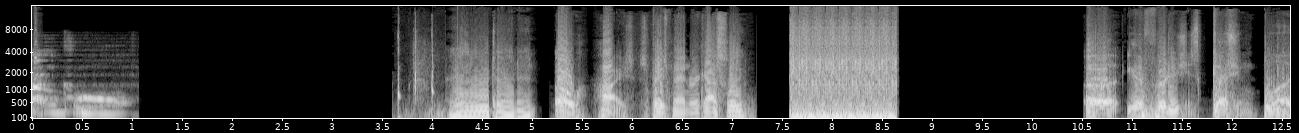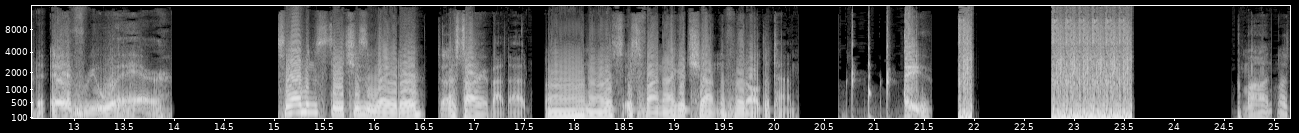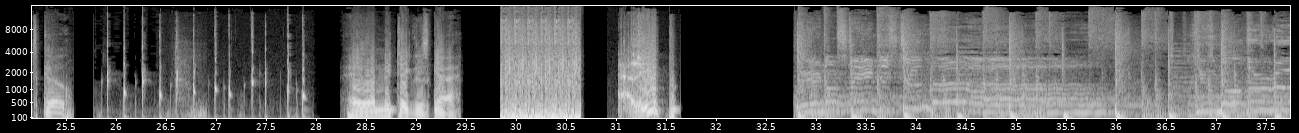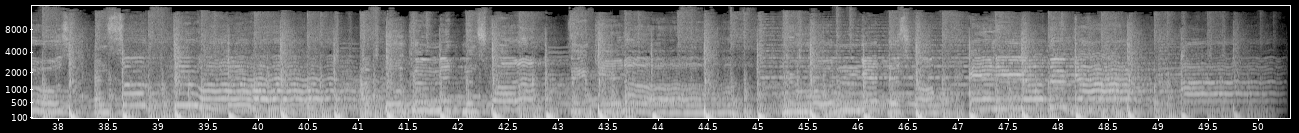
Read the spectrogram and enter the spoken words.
Uncool. Lieutenant. Oh, hi, Spaceman Rick Astley. Uh, your footage is gushing blood everywhere. Seven stitches later. Uh, sorry about that. Oh, no, it's, it's fine. I get shot in the foot all the time. Hey. Come on, let's go. Hey, let me take this guy. Alley-oop!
